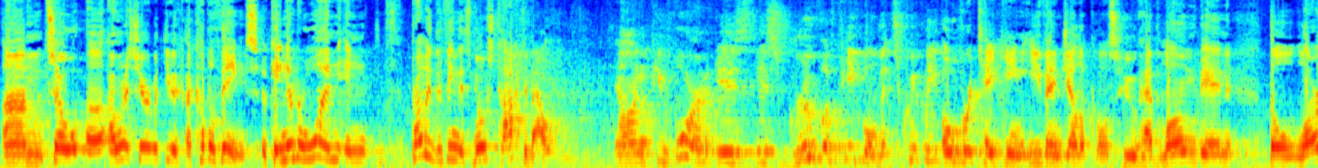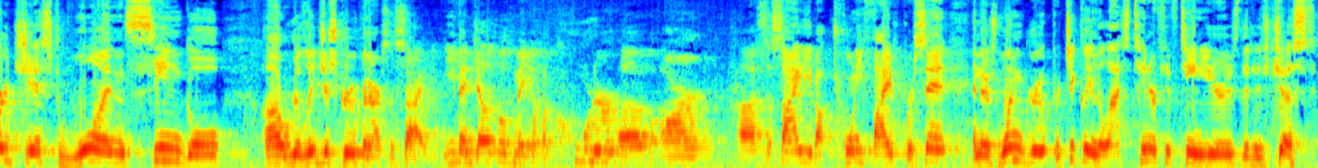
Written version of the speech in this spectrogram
Um, so uh, I want to share with you a couple things. Okay, number one, and probably the thing that's most talked about on Pew Forum is this group of people that's quickly overtaking evangelicals who have long been the largest one single uh, religious group in our society. Evangelicals make up a quarter of our uh, society, about 25%, and there's one group, particularly in the last 10 or 15 years, that has just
